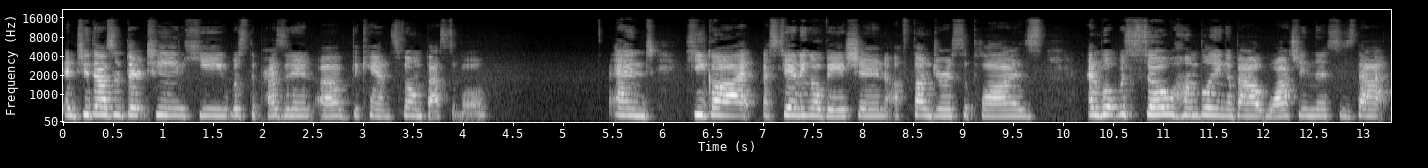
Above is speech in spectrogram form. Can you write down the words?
In 2013, he was the president of the Cannes Film Festival. And he got a standing ovation, a thunderous applause. And what was so humbling about watching this is that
